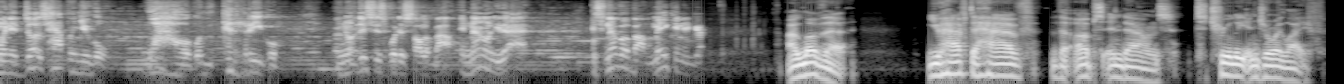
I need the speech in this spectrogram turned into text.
when it does happen, you go, wow, qué rico. You know, this is what it's all about. And not only that, it's never about making it. I love that. You have to have the ups and downs to truly enjoy life.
